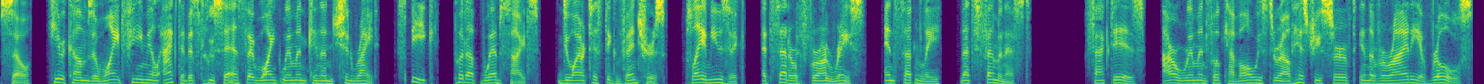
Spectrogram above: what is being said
So, here comes a white female activist who says that white women can and should write, speak, put up websites, do artistic ventures, play music, etc. for our race, and suddenly, that's feminist. Fact is, our womenfolk have always throughout history served in a variety of roles.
